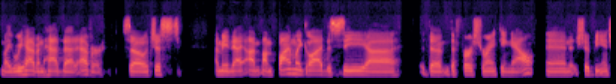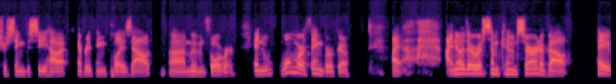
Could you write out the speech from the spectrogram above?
Like we haven't had that ever. So just, I mean, I, am I'm, I'm finally glad to see uh, the the first ranking out, and it should be interesting to see how everything plays out uh, moving forward. And one more thing, Burko, I I know there was some concern about, hey,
